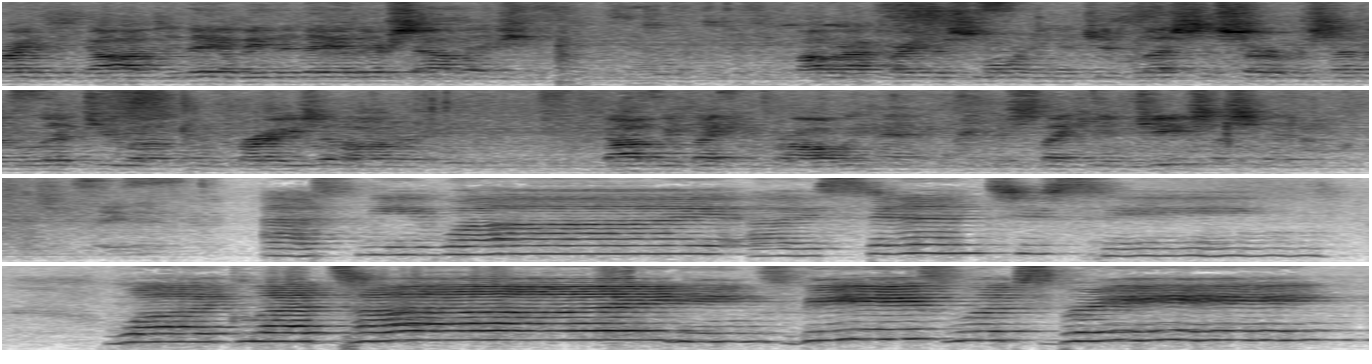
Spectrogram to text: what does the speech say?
pray that God, today will be the day of their salvation. Father, I pray this morning that you bless the service, that it lift you up in praise and honor. God, we thank you for all we have. We just thank you in Jesus' name. Amen. Ask me why I stand to sing. What glad tidings these lips bring.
